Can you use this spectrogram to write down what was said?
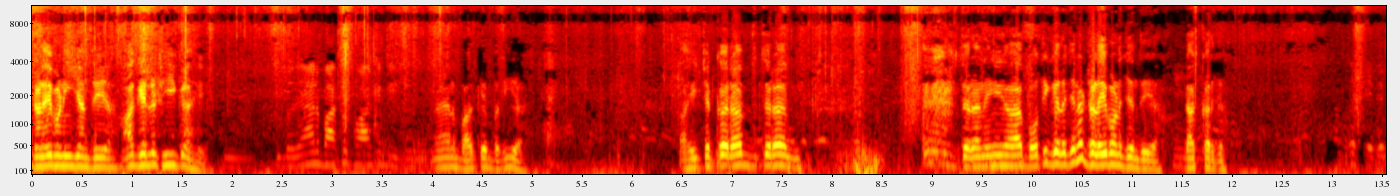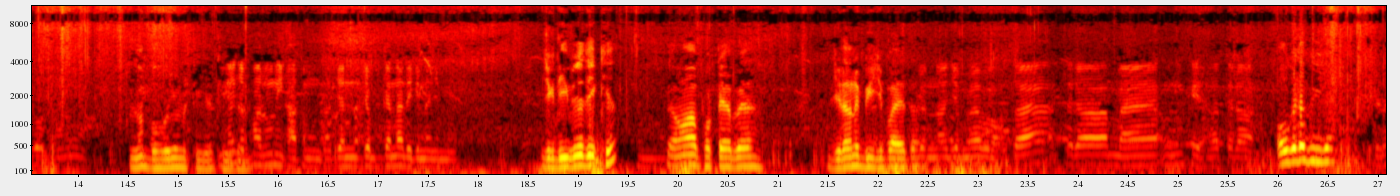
ਡਲੇ ਬਣੀ ਜਾਂਦੇ ਆ। ਆ ਗਿੱਲ ਠੀਕ ਆ ਇਹ। ਬਜ਼ਾਨ ਬਾਕੀ ਖਵਾ ਕੇ ਐਨ ਬਾਕੇ ਵਧੀਆ। ਆਹੀ ਚੱਕਰ ਆ ਤੇਰਾ ਤੇਰਾ ਨਹੀਂ ਆ ਬਹੁਤੀ ਗਿੱਲ ਚ ਨਾ ਡਲੇ ਬਣ ਜਾਂਦੇ ਆ ਡਾਕਰ ਚ। ਨਾ ਬਹੁਤ ਹੀ ਮਿੱਟੀ ਆ ਠੀਕ ਆ। ਬਰੂ ਨਹੀਂ ਖਤਮ ਹੁੰਦਾ ਜਨ ਜਬ ਗੰਨਾ ਦੇ ਕਿੰਨਾ ਜੰਮਿਆ। ਜਗਦੀਪ ਦੇ ਦੇਖਿਆ? ਆ ਫੁੱਟਿਆ ਪਿਆ ਜਿਹੜਾ ਉਹਨੇ ਬੀਜ ਪਾਇਆ ਤਾਂ। ਗੰਨਾ ਜੰਮਿਆ ਬਹੁਤ ਹੈ ਤੇਰਾ ਮੈਂ ਉਹਨੂੰ ਕਿਹਾ ਤੇਰਾ ਉਹ ਕਿਹੜਾ ਬੀਜ ਆ? ਜਿਹੜਾ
